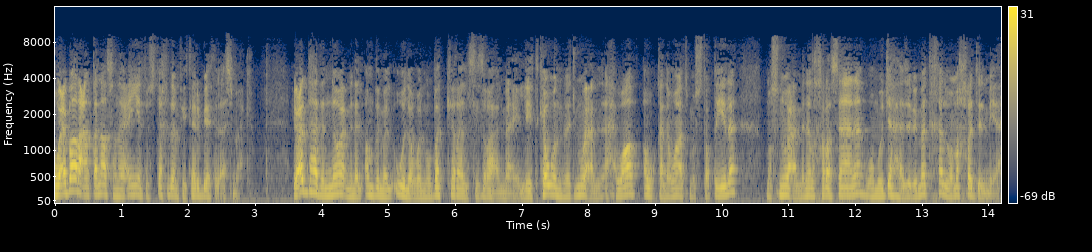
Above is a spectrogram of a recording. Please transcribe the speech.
هو عبارة عن قناة صناعية تستخدم في تربية الأسماك. يعد هذا النوع من الأنظمة الأولى والمبكرة للاستزراع المائي اللي يتكون من مجموعة من أحواض أو قنوات مستطيلة مصنوعة من الخرسانة ومجهزة بمدخل ومخرج للمياه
